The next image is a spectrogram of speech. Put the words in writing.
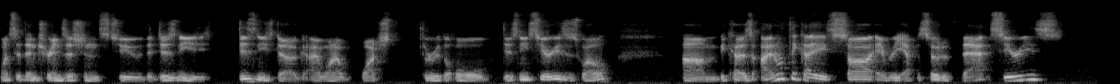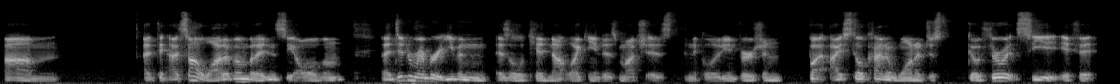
once it then transitions to the Disney Disney's Doug, I want to watch through the whole Disney series as well, um, because I don't think I saw every episode of that series. Um, I think I saw a lot of them, but I didn't see all of them. I did remember even as a little kid not liking it as much as the Nickelodeon version, but I still kind of want to just go through it, see if it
